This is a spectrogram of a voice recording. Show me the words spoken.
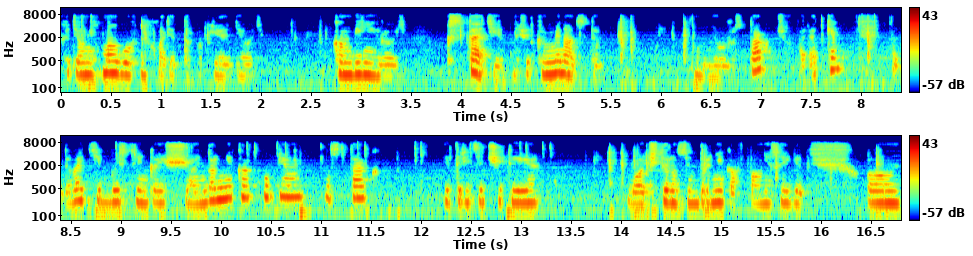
Хотя у них мозгов не хватит так, как я делать. Комбинировать. Кстати, насчет комбинации там у меня уже стак, все в порядке. Так, давайте быстренько еще эндерника купим. Стак. И 34. Вот, 14 эндерника вполне сойдет. Эм,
